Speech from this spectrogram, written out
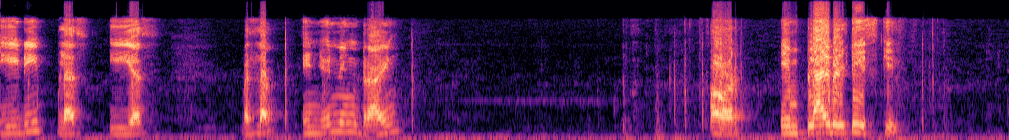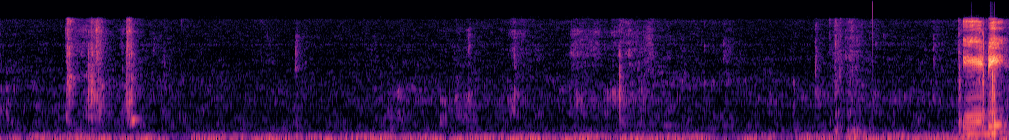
ED plus ES मतलब इंजीनियरिंग ड्राइंग और इम्प्लायबिलिटी स्किल ईडी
